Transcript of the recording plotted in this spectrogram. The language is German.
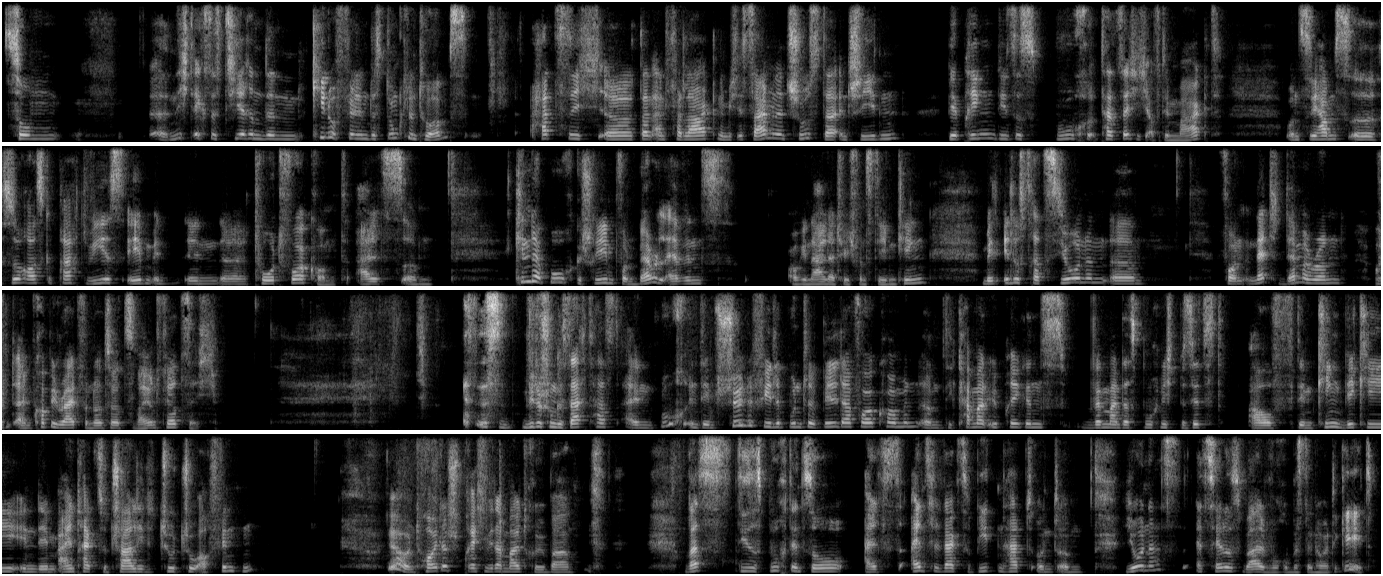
Zum äh, nicht existierenden Kinofilm des dunklen Turms hat sich äh, dann ein Verlag, nämlich Simon Schuster, entschieden, wir bringen dieses Buch tatsächlich auf den Markt. Und sie haben es äh, so rausgebracht, wie es eben in, in äh, Tod vorkommt. Als ähm, Kinderbuch geschrieben von Beryl Evans, original natürlich von Stephen King, mit Illustrationen äh, von Ned Dameron und einem Copyright von 1942. Es ist, wie du schon gesagt hast, ein Buch, in dem schöne viele bunte Bilder vorkommen. Ähm, die kann man übrigens, wenn man das Buch nicht besitzt, auf dem King Wiki in dem Eintrag zu Charlie the Choo Choo auch finden. Ja, und heute sprechen wir dann mal drüber, was dieses Buch denn so als Einzelwerk zu bieten hat. Und ähm, Jonas, erzähl uns mal, worum es denn heute geht.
